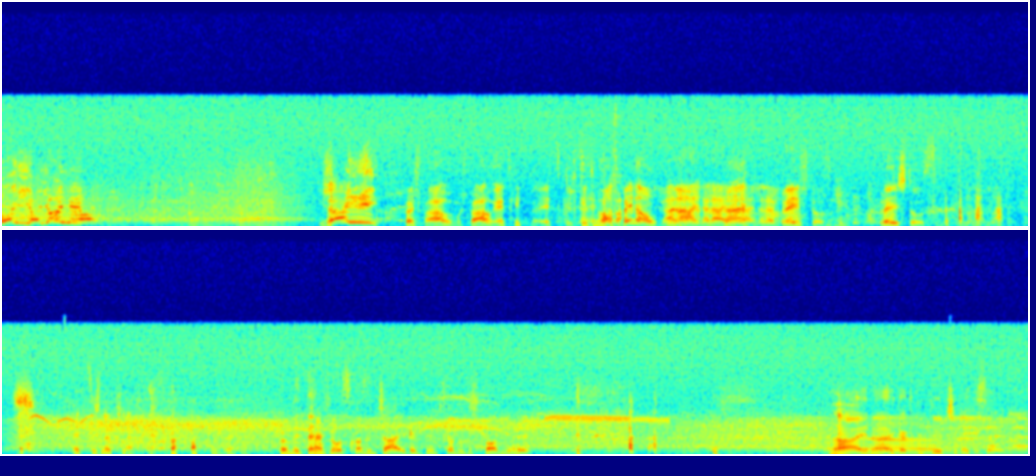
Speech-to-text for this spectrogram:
Oi, oi, oi, oi! Nein! Das ist faul, musst faul. Jetzt gibt's noch, jetzt gibt's Gibt's was Penalty? Nein, nein, nein, nein, nein, nein, nein, Freistoß. Freistoß. Jetzt ist nicht schlecht. Können wir mit dem Schuss kann's entscheiden, Deutschland oder Spanien? Hey. nein, nein, gegen die Deutschen nicht so, nein.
